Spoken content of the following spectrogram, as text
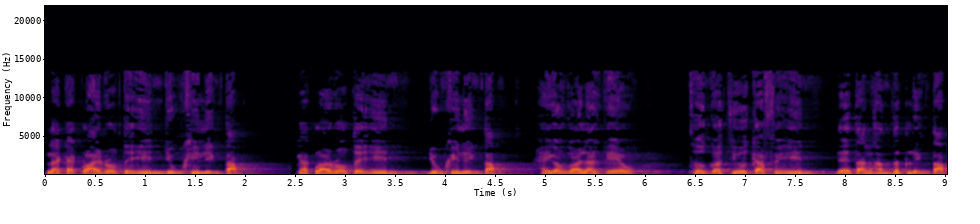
là các loại protein dùng khi luyện tập. Các loại protein dùng khi luyện tập, hay còn gọi là gel, thường có chứa caffeine để tăng thành tích luyện tập.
